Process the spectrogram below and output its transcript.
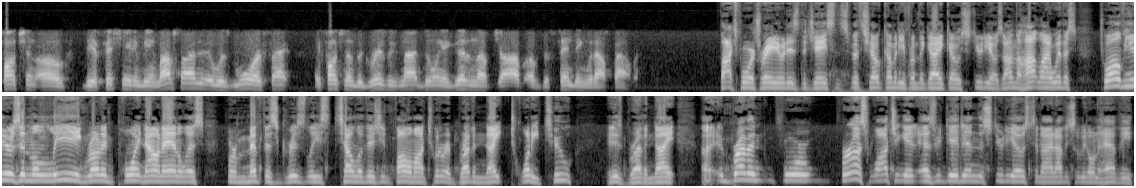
function of the officiating being lopsided. It was more, in fact, a function of the Grizzlies not doing a good enough job of defending without fouling. Fox Sports Radio. It is the Jason Smith Show coming to you from the Geico Studios. On the hotline with us, 12 years in the league, running point, now an analyst for Memphis Grizzlies television. Follow him on Twitter at Brevin Knight 22. It is Brevin Knight. Uh, and Brevin, for for us watching it as we did in the studios tonight, obviously we don't have the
